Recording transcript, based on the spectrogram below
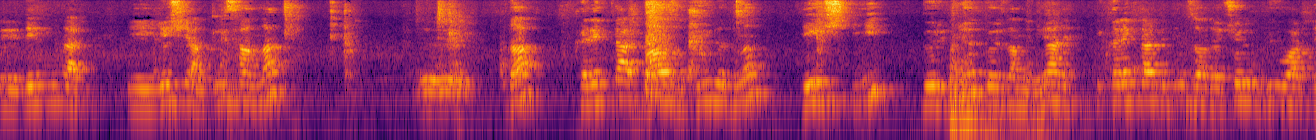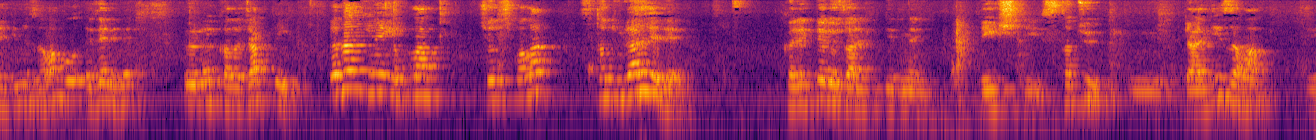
e, deneyimler e, yaşayan insanlar e, da karakter bazı huylarının değiştiği görünüyor, gözlemleniyor. Yani bir karakter dediğiniz zaman "Evet, şöyle bir huy var dediğiniz zaman bu ezel ile öyle kalacak değil. Ya da yine yapılan çalışmalar statülerle de karakter özelliklerinin değiştiği, statü e, geldiği zaman e,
